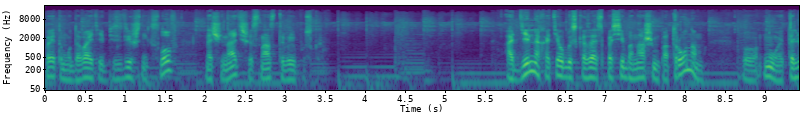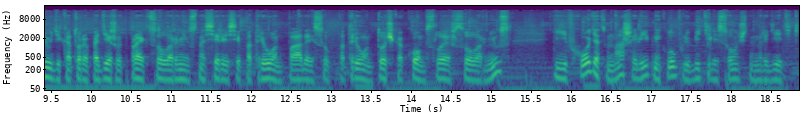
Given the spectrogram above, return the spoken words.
поэтому давайте без лишних слов начинать 16 выпуск. Отдельно хотел бы сказать спасибо нашим патронам. Ну, это люди, которые поддерживают проект Solar News на сервисе Patreon по адресу patreon.com solarnews и входят в наш элитный клуб любителей солнечной энергетики,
